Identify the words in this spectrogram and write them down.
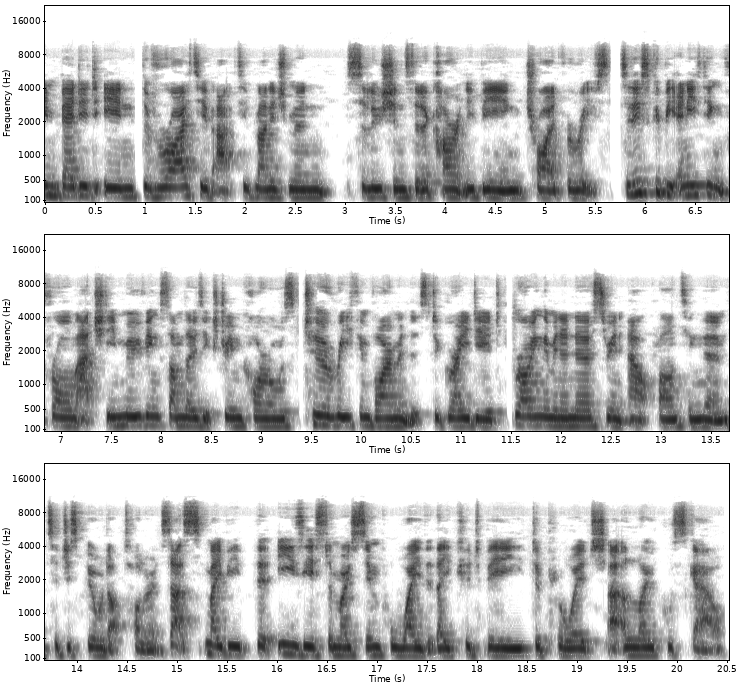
embedded in the variety of active management solutions that are currently being tried for reefs. So this could be anything from actually moving some of those extreme corals to a reef environment that's degraded, growing them in a nursery and outplanting them to just build up tolerance. That's maybe the easiest and most simple way that they could be deployed at a local scale.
